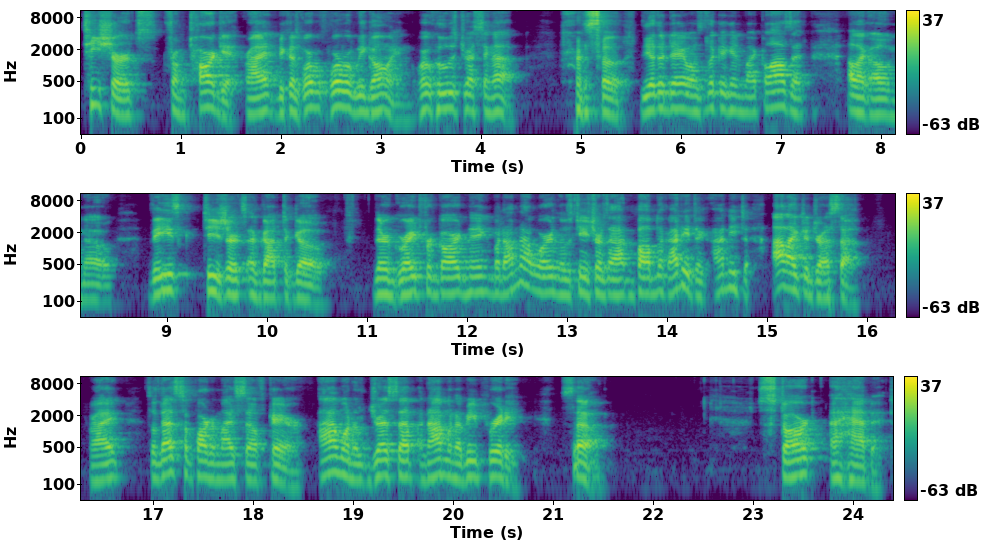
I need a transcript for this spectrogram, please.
t-shirts from Target, right? Because where, where were we going? Where, who was dressing up? so the other day I was looking in my closet. I'm like, oh no, these t-shirts have got to go. They're great for gardening, but I'm not wearing those t-shirts out in public. I need to, I need to, I like to dress up, right? So that's a part of my self-care. I want to dress up and I'm going to be pretty. So start a habit.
